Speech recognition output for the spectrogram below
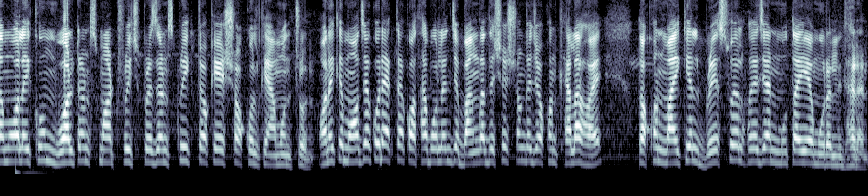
আসসালামু আলাইকুম। Walton smart fridge presents quick টকে সকলকে আমন্ত্রণ। অনেকে মজা করে একটা কথা বলেন যে বাংলাদেশের সঙ্গে যখন খেলা হয়, তখন মাইকেল ব্রেসওয়েল হয়ে যান মুতাইয়া মুরালিধরন।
